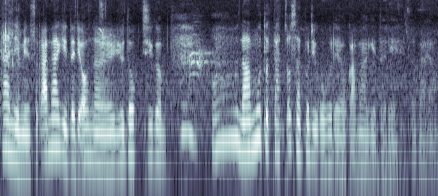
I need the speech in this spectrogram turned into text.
다니면서 까마귀들이 오늘 유독 지금, 어, 나무도 다 쫓아버리고 그래요. 까마귀들이. 저 봐요.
